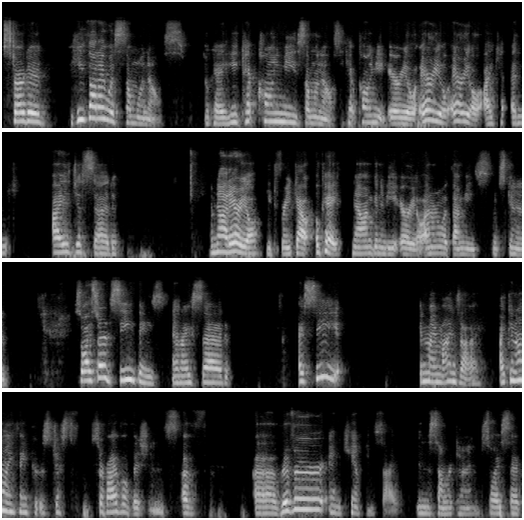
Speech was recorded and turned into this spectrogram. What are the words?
started, he thought I was someone else. Okay. He kept calling me someone else. He kept calling me Ariel, Ariel, Ariel. I kept, and I just said, I'm not Ariel. He'd freak out. Okay, now I'm going to be Ariel. I don't know what that means. I'm just going to. So I started seeing things and I said, I see in my mind's eye, I can only think it was just survival visions of a river and camping site in the summertime. So I said,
